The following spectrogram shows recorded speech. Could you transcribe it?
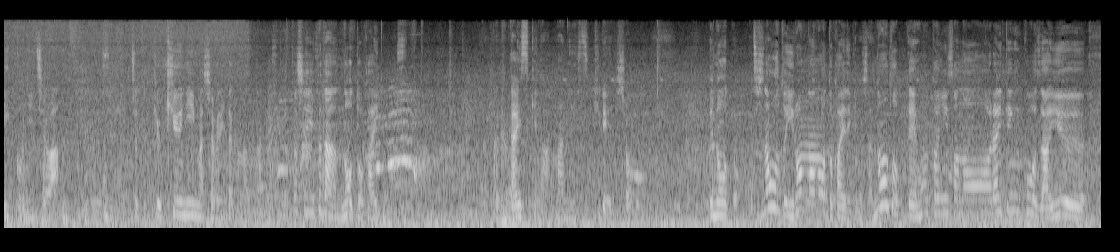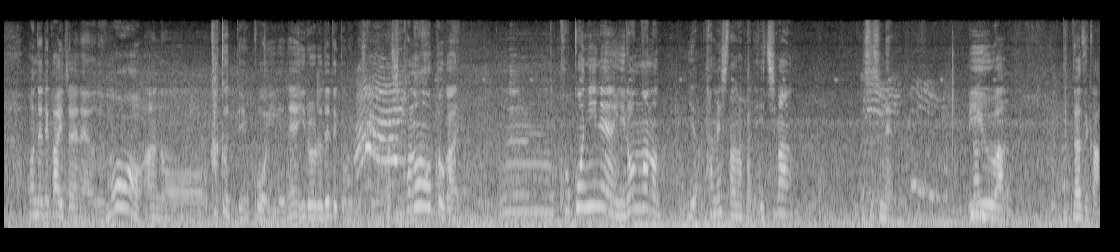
はいこんにちは。えっとですね。ちょっと今日急に今喋りたくなったんですけど私普段ノートを書いてます。これ大好きな万年筆綺麗でしょ？でノート。私ノートいろんなノート書いてきました。ノートって本当にそのライティング講座いう本音で書いちゃいないのでもあの書くっていう行為でねいろいろ出てくるんですけど私このノートがうーんここ2年いろんなの試した中で一番おすすめ。理由はなぜか。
